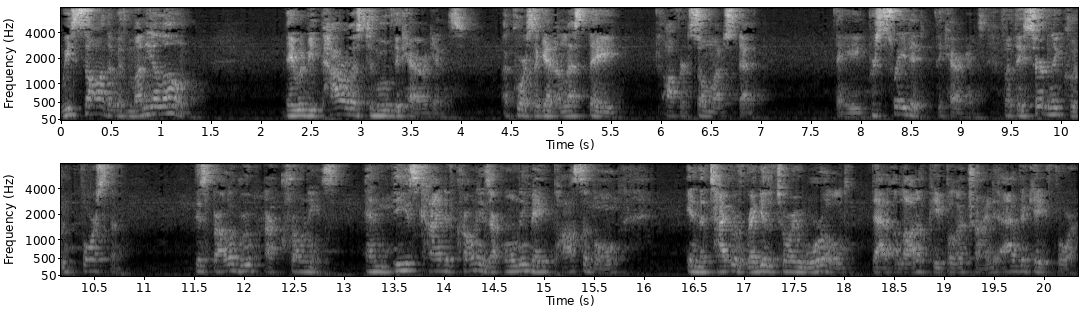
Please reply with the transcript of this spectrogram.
We saw that with money alone, they would be powerless to move the Kerrigans. Of course, again, unless they offered so much that they persuaded the Kerrigans, but they certainly couldn't force them. This Barlow group are cronies, and these kind of cronies are only made possible in the type of regulatory world that a lot of people are trying to advocate for.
